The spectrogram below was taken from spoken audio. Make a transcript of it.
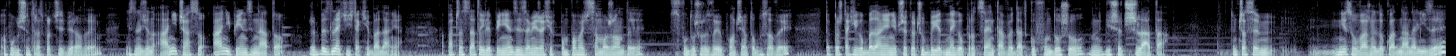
o publicznym transporcie zbiorowym nie znaleziono ani czasu, ani pieniędzy na to, żeby zlecić takie badania. A patrząc na to, ile pieniędzy zamierza się wpompować w samorządy z Funduszu Rozwoju Połączeń Autobusowych, to koszt takiego badania nie przekroczyłby 1% wydatków funduszu na najbliższe 3 lata. Tymczasem nie są ważne dokładne analizy,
